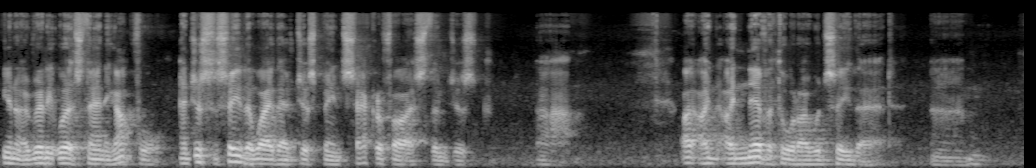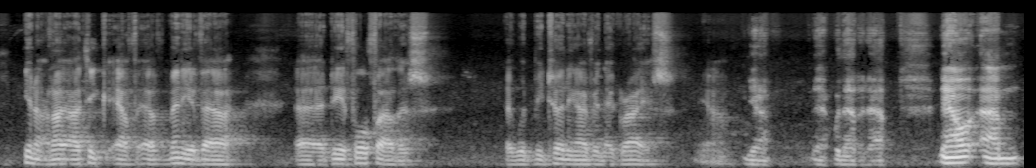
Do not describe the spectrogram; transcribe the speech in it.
you know, really worth standing up for. And just to see the way they've just been sacrificed and just, um, I, I, I, never thought I would see that. Um, you know, and I, I think our, our, many of our uh, dear forefathers would be turning over in their graves. Yeah. Yeah. Yeah, without a doubt. Now, um,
